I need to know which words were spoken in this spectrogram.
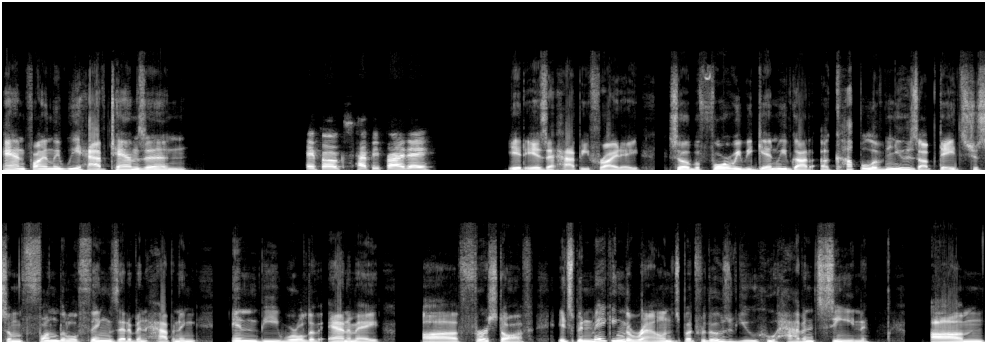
and finally, we have Tamsin. Hey folks, happy Friday. It is a happy Friday. So before we begin, we've got a couple of news updates, just some fun little things that have been happening in the world of anime. Uh, first off, it's been making the rounds, but for those of you who haven't seen, um,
